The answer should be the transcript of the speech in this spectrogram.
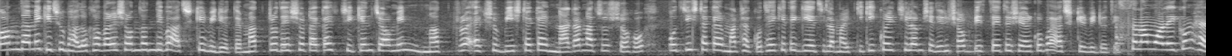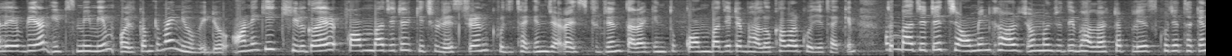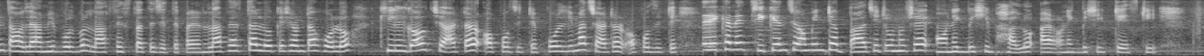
কম দামে কিছু ভালো খাবারের সন্ধান দিব আজকের ভিডিওতে। মাত্র দেড়শো টাকায় চিকেন চাউমিন, মাত্র একশো বিশ টাকায় নাগা নাচুর সহ পঁচিশ টাকায় মাঠা। কোথায় খেতে গিয়েছিলাম আর কী কী করেছিলাম সেদিন সব বিস্তারিত শেয়ার করব আজকের ভিডিওতে। আসসালামু আলাইকুম hello everyone it's me Mim welcome to my new video অনেকেই খিলগয়ের কম বাজেটের কিছু রেস্টুরেন্ট খুঁজে থাকেন। যারা স্টুডেন্ট তারা কিন্তু কম বাজেটে ভালো খাবার খুঁজে থাকেন। কম বাজেটে চাউমিন খাওয়ার জন্য যদি ভালো একটা প্লেস খুঁজে থাকেন, তাহলে আমি বলব লাফেস্তাতে যেতে পারেন। লাফেস্তার লোকেশনটা হলো খিলগাঁও চার্টার অপোজিটে পল্লিমা চাটার অপোজিটে এখানে চিকেন চাউমিনটা বাজেট অনুযায়ী অনেক বেশি ভালো আর অনেক বেশি টেস্টি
